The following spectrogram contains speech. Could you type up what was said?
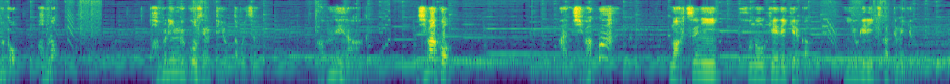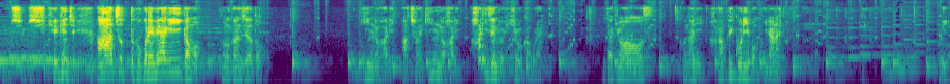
ブコ危なバブリング光線撃ってきよったこいつ。危ねえな。自爆あ、でも自爆は？まあ普通に炎系でいけるか。二度蹴り使ってもいいけど。よしよし。経験値。あー、ちょっとここレベ上げいいかも。この感じだと。銀の針。あ、ちょ、銀の針。針全部拾うか、これ。いただきます。これ何？腹ペコリボン。いらない。ほい。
